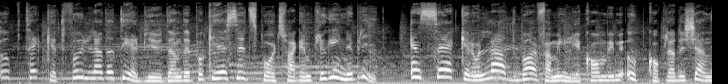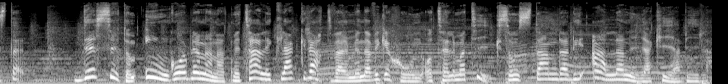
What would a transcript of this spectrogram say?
Upptäck ett fulladdat erbjudande på Kia Ceed Sportswagen Plug-in Hybrid. En säker och laddbar familjekombi med uppkopplade tjänster. Dessutom ingår bland annat metalliclack, rattvärme, navigation och telematik som standard i alla nya Kia-bilar.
